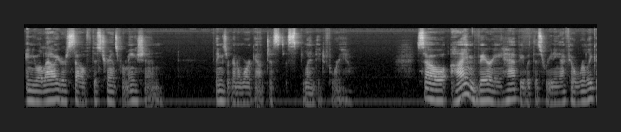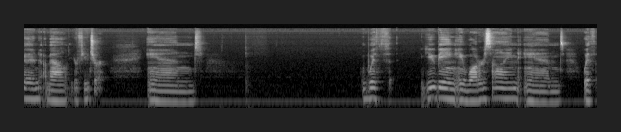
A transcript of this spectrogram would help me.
and you allow yourself this transformation, things are going to work out just splendid for you. So I'm very happy with this reading. I feel really good about your future. And with you being a water sign and with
